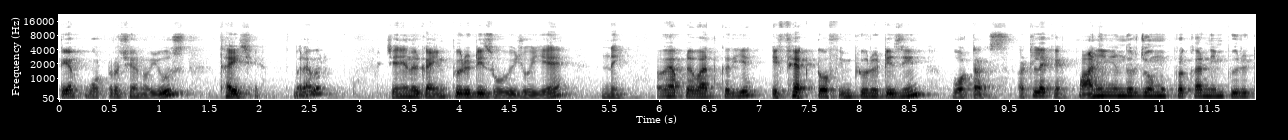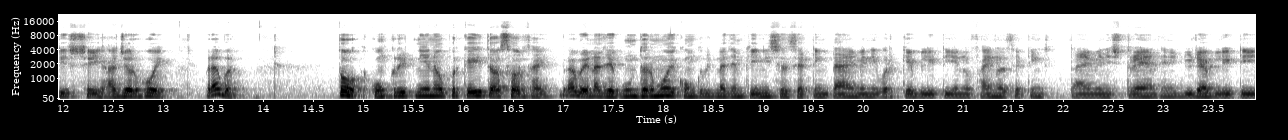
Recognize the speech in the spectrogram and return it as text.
ટેપ વોટર છે એનો યુઝ થાય છે, બરાબર? જેની અંદર કાંઈ ઇમ્પ્યુરિટીઝ હોવી જોઈએ નહીં. હવે આપણે વાત કરીએ effect of impurities in waters એટલે કે પાણીની અંદર જો અમુક પ્રકારની ઇમ્પ્યુરિટીઝ છે એ હાજર હોય, બરાબર? તો કોન્ક્રીટની એના ઉપર કઈ રીતે અસર થાય? બરાબર? એના જે ગુણધર્મો હોય કોન્ક્રીટના જેમ કે ઇનિશિયલ સેટિંગ ટાઈમ એની વર્કેબિલિટી એનું ફાઇનલ સેટિંગ ટાઈમ એની સ્ટ્રેન્થ એની ડ્યુરેબિલિટી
